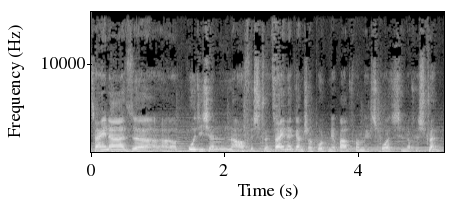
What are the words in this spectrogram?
China's uh, uh, position of strength. China can support Nepal from its position of strength.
